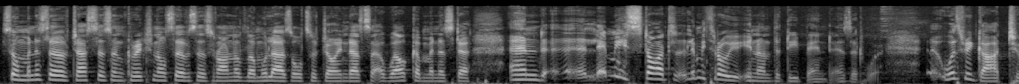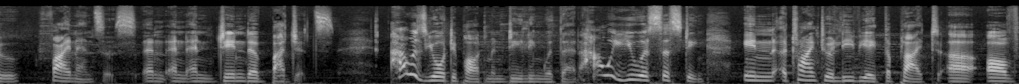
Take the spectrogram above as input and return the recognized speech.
So, Minister of Justice and Correctional Services Ronald Lamula has also joined us. Uh, welcome, Minister. And uh, let me start, let me throw you in on the deep end, as it were, with regard to finances and, and, and gender budgets. How is your department dealing with that? How are you assisting in uh, trying to alleviate the plight uh, of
